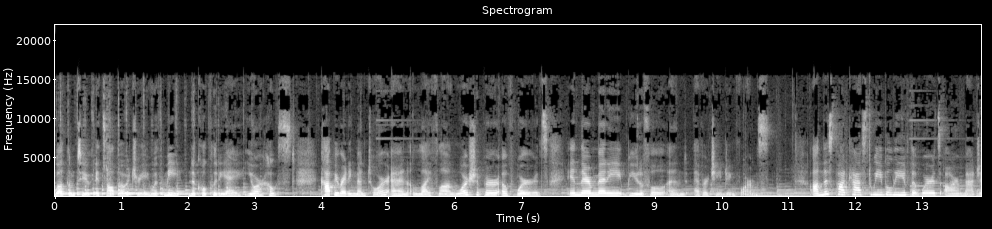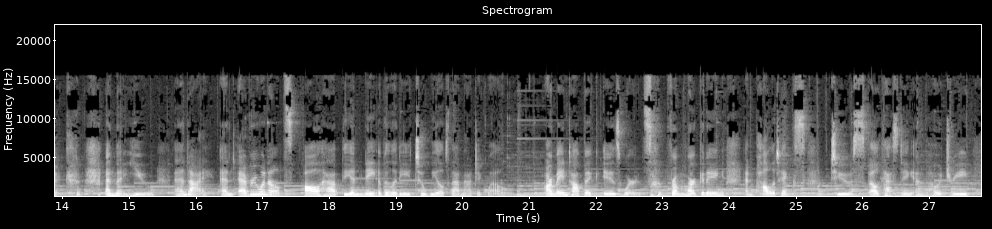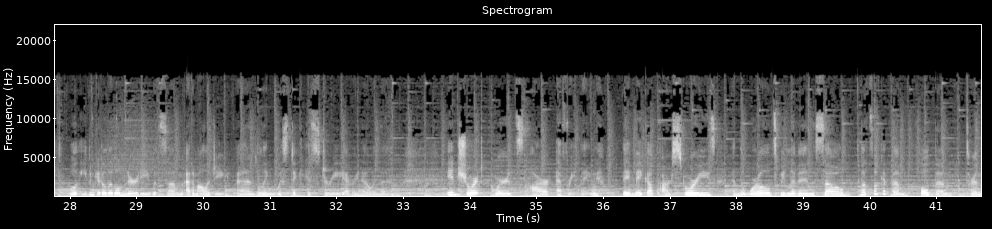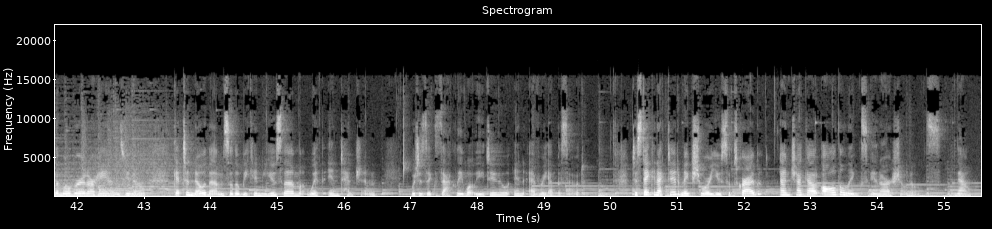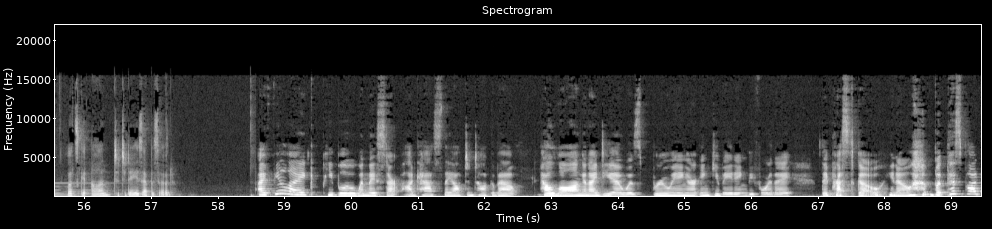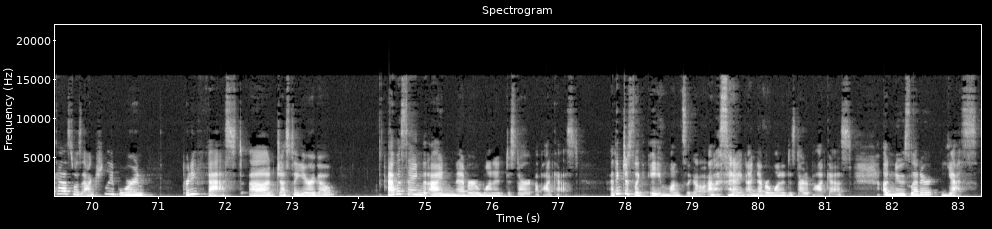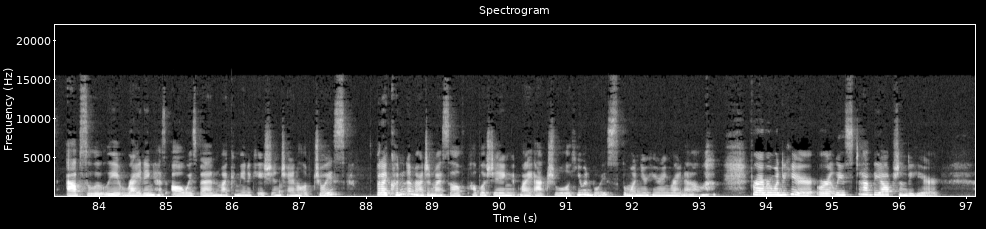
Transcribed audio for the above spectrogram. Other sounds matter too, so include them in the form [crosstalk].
welcome to It's All Poetry with me, Nicole Cloutier, your host, copywriting mentor, and lifelong worshiper of words in their many beautiful and ever changing forms. On this podcast, we believe that words are magic, [laughs] and that you and I and everyone else all have the innate ability to wield that magic well. Our main topic is words, [laughs] from marketing and politics to spellcasting and poetry. We'll even get a little nerdy with some etymology and linguistic history every now and then. In short, words are everything. They make up our stories and the worlds we live in, so let's look at them, hold them, turn them over in our hands, you know, get to know them so that we can use them with intention, which is exactly what we do in every episode. To stay connected, make sure you subscribe and check out all the links in our show notes. Now, let's get on to today's episode. I feel like people, when they start podcasts, they often talk about how long an idea was brewing or incubating before they they pressed go, you know. [laughs] but this podcast was actually born pretty fast, uh, just a year ago. I was saying that I never wanted to start a podcast. I think just like eight months ago, I was [laughs] saying I never wanted to start a podcast. A newsletter, yes, absolutely. Writing has always been my communication channel of choice, but I couldn't imagine myself publishing my actual human voice, the one you're hearing right now, [laughs] for everyone to hear, or at least have the option to hear.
